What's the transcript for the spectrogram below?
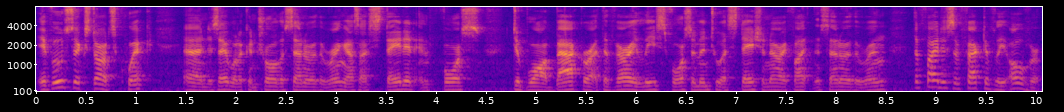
if Usyk starts quick and is able to control the center of the ring, as I stated, and force Dubois back, or at the very least force him into a stationary fight in the center of the ring, the fight is effectively over.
